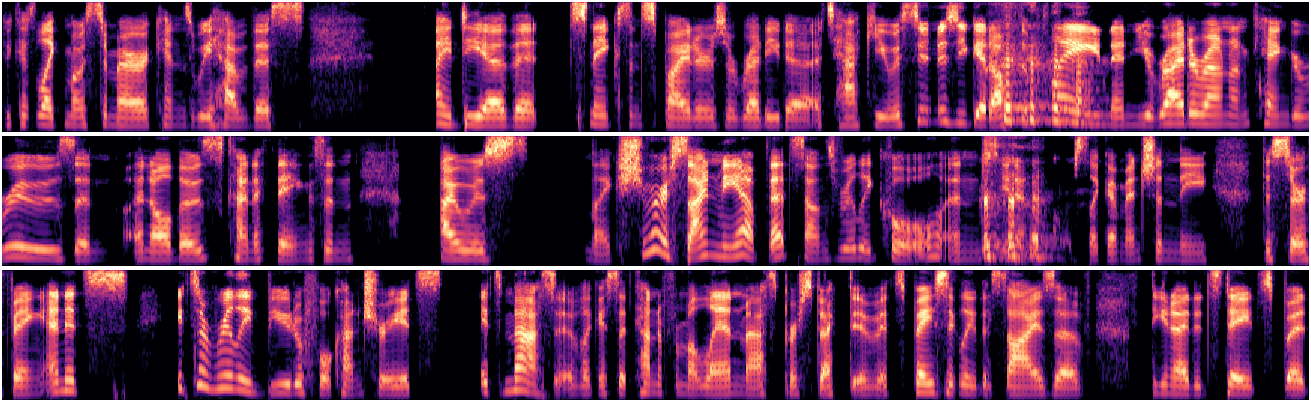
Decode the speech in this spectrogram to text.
because, like most Americans, we have this idea that snakes and spiders are ready to attack you as soon as you get off the plane and you ride around on kangaroos and and all those kind of things. And i was like sure sign me up. That sounds really cool. And you know of course like i mentioned the the surfing. And it's it's a really beautiful country. It's it's massive like i said kind of from a landmass perspective. It's basically the size of the united states but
